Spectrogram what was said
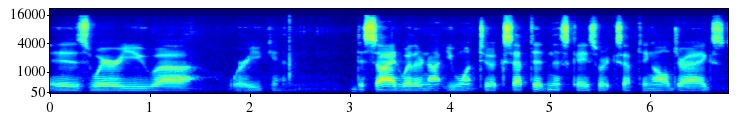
is where you uh, where you can decide whether or not you want to accept it in this case we're accepting all drags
